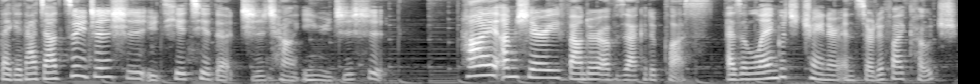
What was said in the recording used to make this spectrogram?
带给大家最真实与贴切的职场英语知识。Hi, I'm Sherry, founder of Executive Plus. As a language trainer and certified coach,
